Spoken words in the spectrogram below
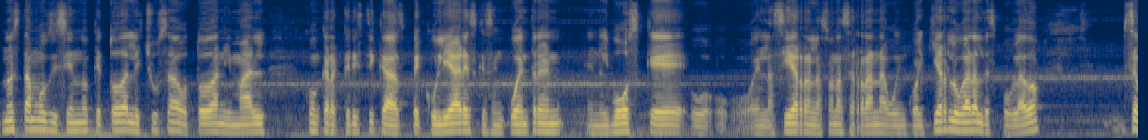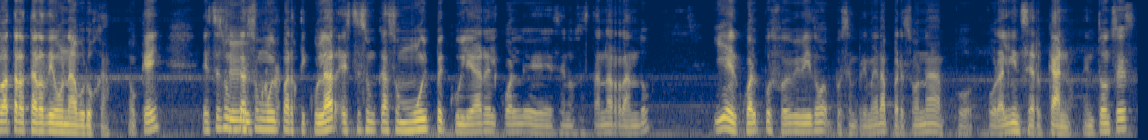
No estamos diciendo que toda lechuza o todo animal con características peculiares que se encuentren en el bosque o, en la sierra, en la zona serrana o en cualquier lugar al despoblado, se va a tratar de una bruja, ¿ok? Este es un caso muy particular, este es un caso muy peculiar el cual eh, se nos está narrando y el cual pues fue vivido pues en primera persona por, alguien cercano. Entonces,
